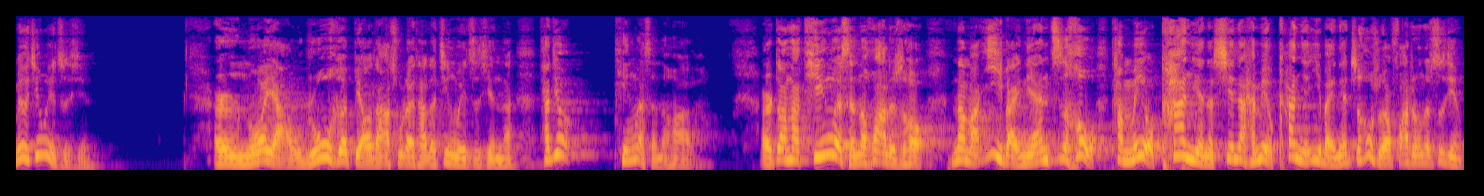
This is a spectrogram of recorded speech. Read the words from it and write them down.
没有敬畏之心。而挪亚如何表达出来他的敬畏之心呢？他就听了神的话了。而当他听了神的话的时候，那么一百年之后，他没有看见的，现在还没有看见一百年之后所要发生的事情，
